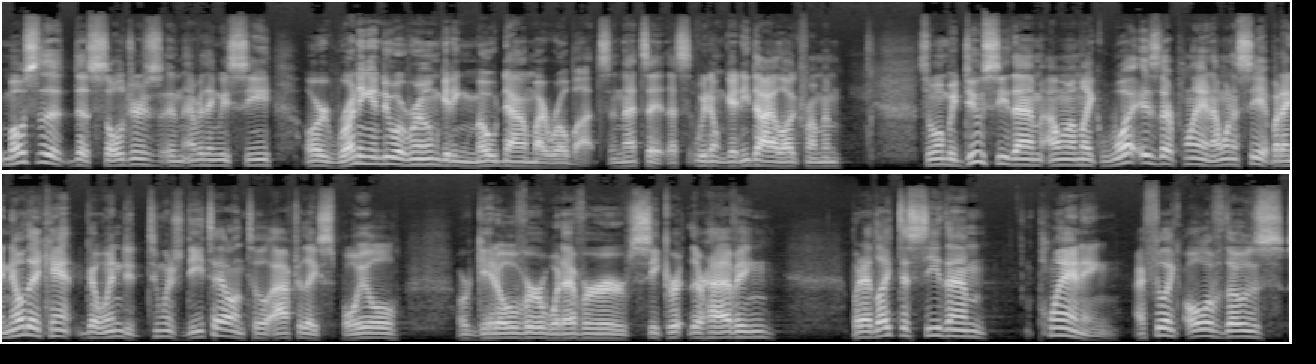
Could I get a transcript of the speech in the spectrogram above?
most of the, the soldiers and everything we see are running into a room getting mowed down by robots and that's it. That's we don't get any dialogue from him so when we do see them i'm, I'm like what is their plan? I want to see it. But i know they can't go into too much detail until after they spoil or get over whatever secret they're having. But i'd like to see them planning. I feel like all of those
